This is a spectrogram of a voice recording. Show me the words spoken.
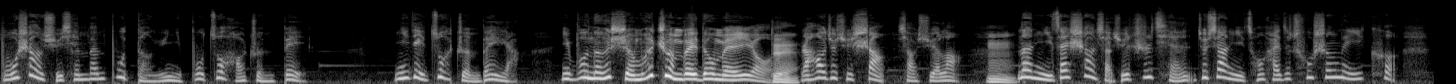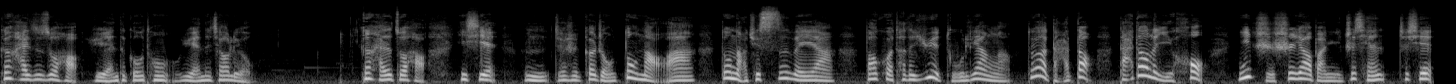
不上学前班不等于你不做好准备，你得做准备呀，你不能什么准备都没有，对然后就去上小学了。嗯那你在上小学之前，就像你从孩子出生那一刻，跟孩子做好语言的沟通、语言的交流，跟孩子做好一些，嗯，就是各种动脑啊，动脑去思维啊，包括他的阅读量啊，都要达到。达到了以后，你只是要把你之前这些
